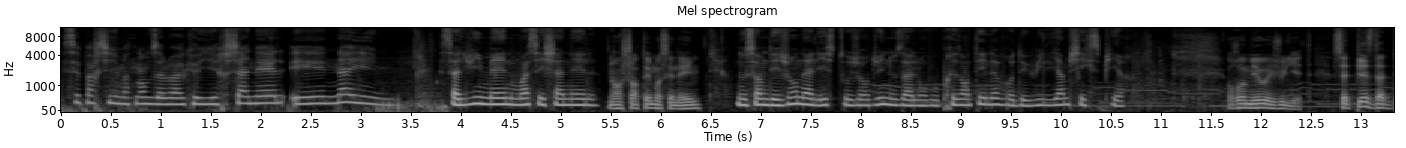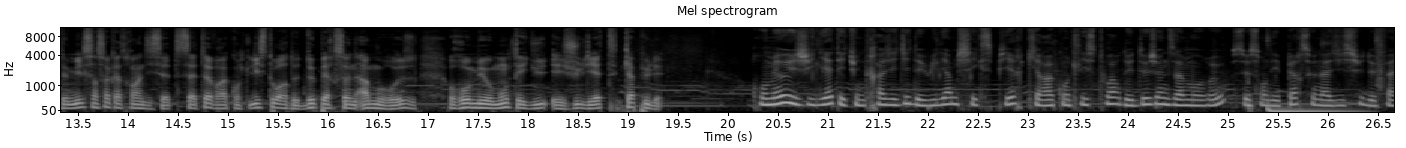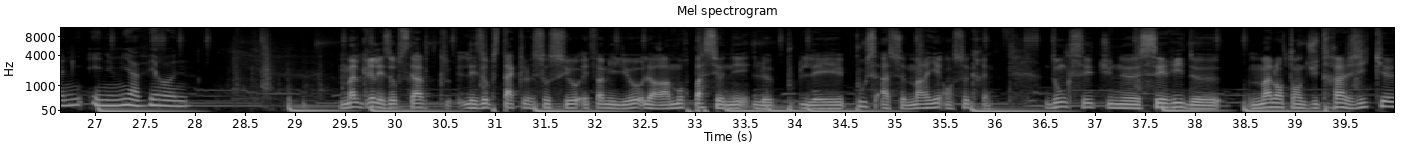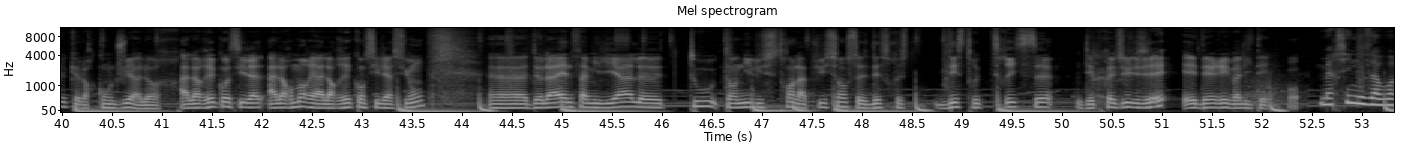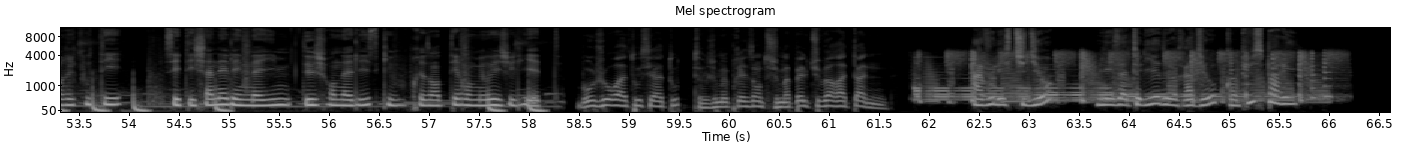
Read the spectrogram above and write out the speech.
C'est parti, maintenant nous allons accueillir Chanel et Naïm. Salut Imen, moi c'est Chanel. Enchanté, moi c'est Naïm. Nous sommes des journalistes. Aujourd'hui, nous allons vous présenter l'œuvre de William Shakespeare. Roméo et Juliette. Cette pièce date de 1597. Cette œuvre raconte l'histoire de deux personnes amoureuses, Roméo Montaigu et Juliette Capulet. Roméo et Juliette est une tragédie de William Shakespeare qui raconte l'histoire de deux jeunes amoureux. Ce sont des personnages issus de familles ennemies à Vérone. Malgré les obstacles, les obstacles sociaux et familiaux, leur amour passionné le- les pousse à se marier en secret. Donc c'est une série de malentendus tragiques que leur conduit à leur, à leur, réconcilia- à leur mort et à leur réconciliation, euh, de la haine familiale, tout en illustrant la puissance destru- destructrice des préjugés et des rivalités. Bon. Merci de nous avoir écoutés. C'était Chanel et Naïm, deux journalistes qui vous présentaient Roméo et Juliette. Bonjour à tous et à toutes, je me présente, je m'appelle Tuvaratan. À vous les studios, les ateliers de Radio Campus Paris.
